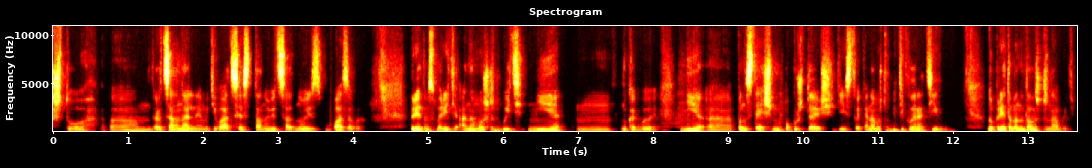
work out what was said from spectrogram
что э, рациональная мотивация становится одной из базовых. При этом, смотрите, она может быть не, ну, как бы, не э, по-настоящему побуждающей действовать, она может быть декларативной, но при этом она должна быть.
